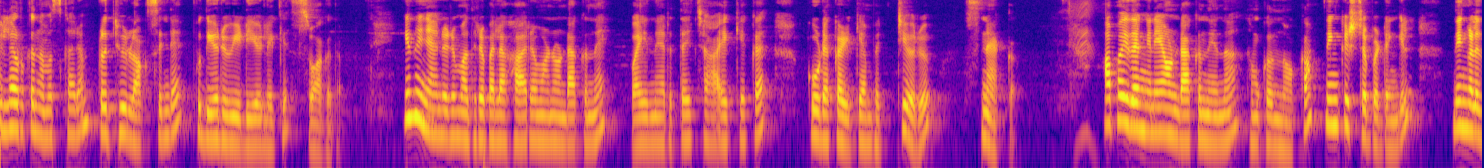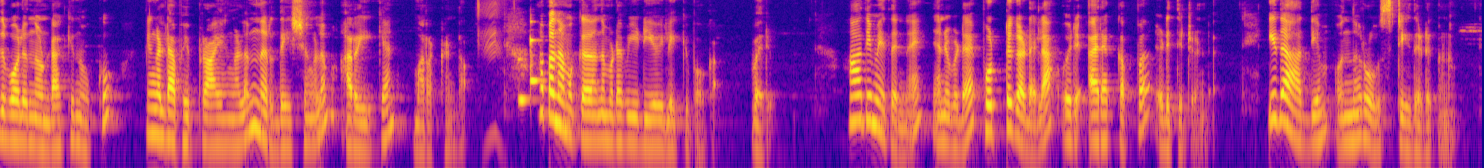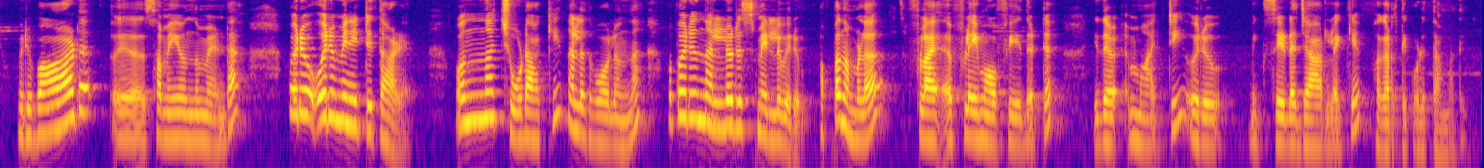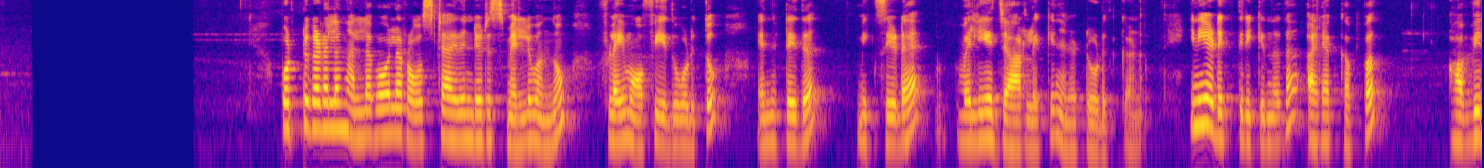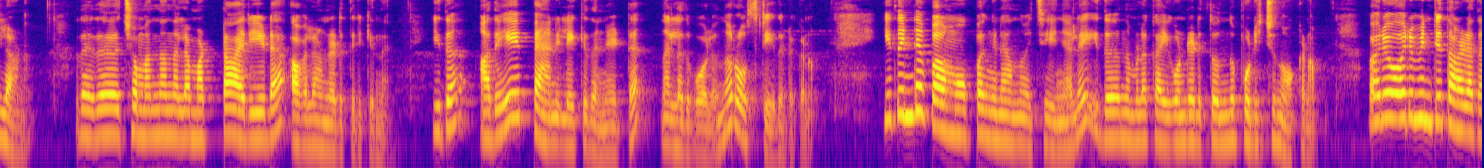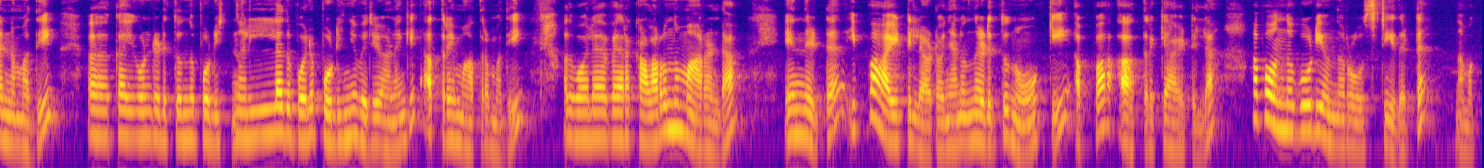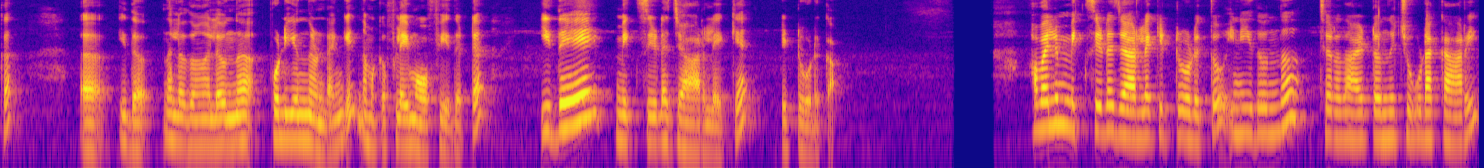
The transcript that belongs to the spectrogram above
എല്ലാവർക്കും നമസ്കാരം. പൃഥ്വി വ്ളോഗ്സിന്റെ പുതിയൊരു വീഡിയോയിലേക്ക് സ്വാഗതം. ഇന്ന് ഞാനൊരു മധുര പലഹാരമാണ് ഉണ്ടാക്കുന്നത് വൈകുന്നേരത്തെ ചായക്കൊക്കെ കൂടെ കഴിക്കാൻ പറ്റിയൊരു സ്നാക്ക്. അപ്പോൾ ഇതെങ്ങനെയാണ് ഉണ്ടാക്കുന്നതെന്ന് നമുക്കൊന്ന് നോക്കാം. നിങ്ങൾക്ക് ഇഷ്ടപ്പെട്ടെങ്കിൽ നിങ്ങളിതുപോലെ ഒന്ന് ഉണ്ടാക്കി നോക്കൂ. നിങ്ങളുടെ അഭിപ്രായങ്ങളും നിർദ്ദേശങ്ങളും അറിയിക്കാൻ മറക്കണ്ട. അപ്പോൾ നമുക്ക് നമ്മുടെ വീഡിയോയിലേക്ക് പോകാം. വരും. ആദ്യമേ തന്നെ ഞാനിവിടെ പൊട്ടുകടല ഒരു അരക്കപ്പ് എടുത്തിട്ടുണ്ട്. ഇതാദ്യം ഒന്ന് റോസ്റ്റ് ചെയ്തെടുക്കണം. ഒരുപാട് സമയമൊന്നും വേണ്ട. ഒരു ഒരു മിനിറ്റ് താഴെ. ഒന്ന് ചൂടാക്കി നല്ലതുപോലെ ഒന്ന് അപ്പോൾ ഒരു നല്ലൊരു സ്മെല്ല് വരും. അപ്പോൾ നമ്മൾ ഫ്ലൈ ഫ്ലെയിം ഓഫ് ചെയ്തിട്ട് ഇത് മാറ്റി ഒരു മിക്സിയുടെ ജാറിലേക്ക് പകർത്തി കൊടുത്താൽ മതി. പൊട്ടുകടല നല്ലപോലെ റോസ്റ്റ് ആയതിന്റെ ഒരു സ്മെല്ല് വന്നു. ഫ്ലെയിം ഓഫ് ചെയ്ത് കൊടുത്തു. എന്നിട്ട് ഇത് മിക്സിയുടെ വലിയ ജാറിലേക്ക് ഞാൻ ഇട്ട് കൊടുക്കുകയാണ്. ഇനി എടുത്തിരിക്കുന്നത് അര കപ്പ് അവിലാണ്. അതായത് ചുമന്ന നല്ല മട്ട അരിയുടെ അവലാണ് എടുത്തിരിക്കുന്നത്. ഇത് അതേ പാനിലേക്ക് തന്നെ ഇട്ട് നല്ലതുപോലെ ഒന്ന് റോസ്റ്റ് ചെയ്തെടുക്കണം. ഇതിന്റെ മൂപ്പ് എങ്ങനെയാണെന്ന് വെച്ച് കഴിഞ്ഞാൽ ഇത് നമ്മൾ കൈകൊണ്ടെടുത്തൊന്ന് പൊടിച്ചു നോക്കണം. ഒരു ഒരു മിനിറ്റ് താഴെ തന്നെ മതി. കൈകൊണ്ടെടുത്തൊന്ന് പൊടി നല്ലതുപോലെ പൊടിഞ്ഞ് വരികയാണെങ്കിൽ അത്രയും മാത്രം മതി. അതുപോലെ വേറെ കളറൊന്നും മാറണ്ട. എന്നിട്ട് ഇപ്പോൾ ആയിട്ടില്ല കേട്ടോ. ഞാനൊന്ന് എടുത്ത് നോക്കി. അപ്പോൾ അത്രയ്ക്കായിട്ടില്ല. അപ്പോൾ ഒന്നുകൂടി ഒന്ന് റോസ്റ്റ് ചെയ്തിട്ട് നമുക്ക് ഇത് നല്ലതുപോലെ ഒന്ന് പൊടിയുന്നുണ്ടെങ്കിൽ നമുക്ക് ഫ്ലെയിം ഓഫ് ചെയ്തിട്ട് ഇതേ മിക്സിയുടെ ജാറിലേക്ക് ഇട്ട് കൊടുക്കാം. അവലും മിക്സിയുടെ ജാറിലേക്ക് ഇട്ട് കൊടുത്തു. ഇനി ഇതൊന്ന് ചെറുതായിട്ടൊന്ന് ചൂടക്കാറി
